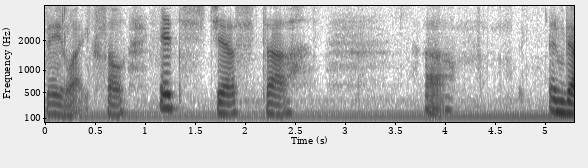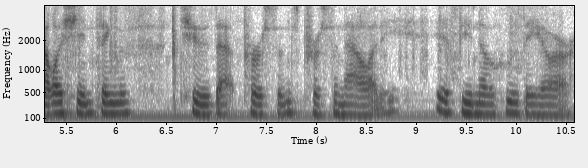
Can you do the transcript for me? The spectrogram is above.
they like. So it's just uh, uh, embellishing things to that person's personality if you know who they are.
